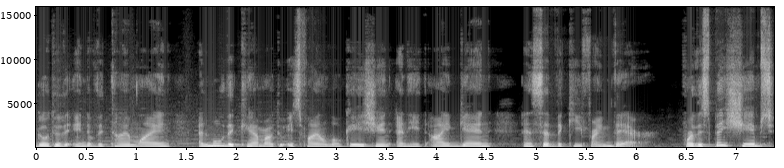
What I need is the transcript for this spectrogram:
go to the end of the timeline and move the camera to its final location and hit I again and set the keyframe there. For the spaceships,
